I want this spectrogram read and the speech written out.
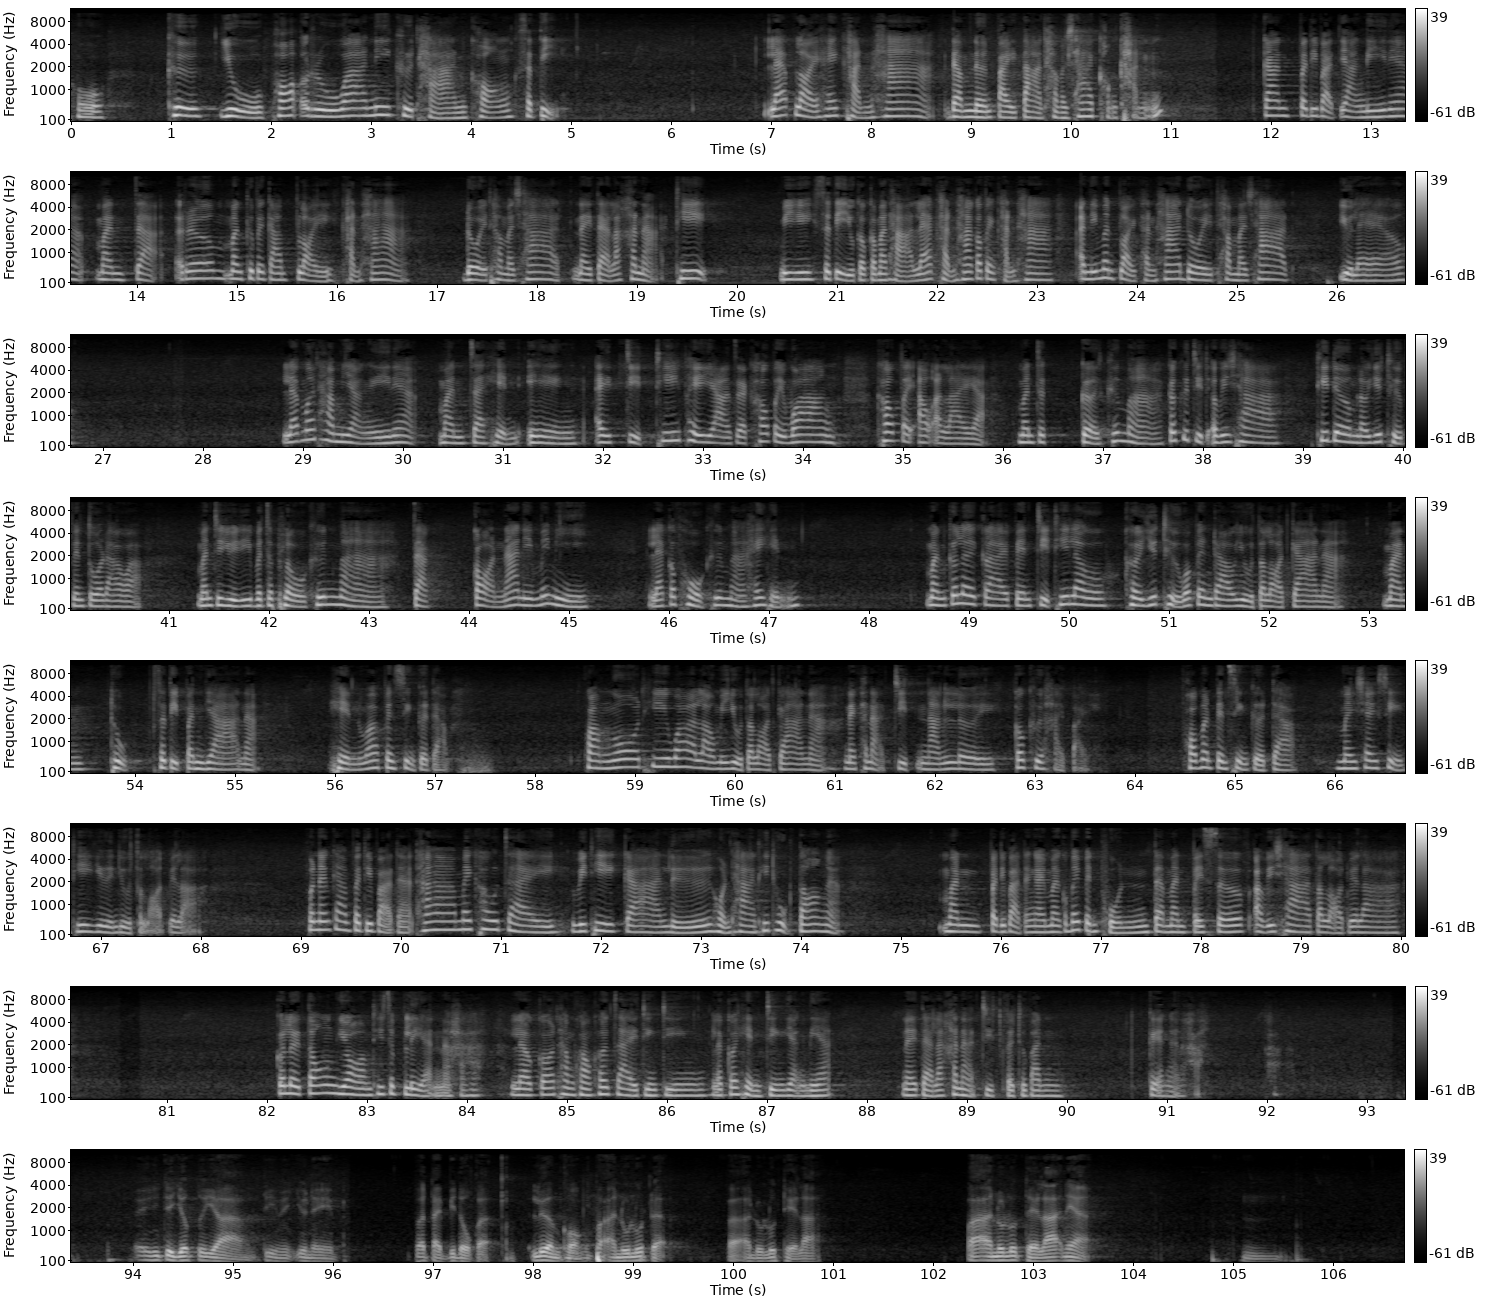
คืออยู่เพราะรู้ว่านี่คือฐานของสติ และปล่อยให้ขันห้าดำเนินไปตามธรรมชาติของขัน การปฏิบัติอย่างนี้เนี่ยมันจะเริ่มมันคือเป็นการปล่อยขันห้าโดยธรรมชาติในแต่ละขณะที่มีสติอยู่กับกรรมฐานและขันห้าก็เป็นขันห้าอันนี้มันปล่อยขันห้าโดยธรรมชาติ อยู่แล้ว และเมื่อทำอย่างนี้เนี่ย มันจะเห็นเอง ไอจิตที่พยายามจะเข้าไปว่าง เข้าไปเอาอะไรอะ่ะ มันจะเกิดขึ้นมา ก็คือจิตอวิชชาที่เดิมเรายึดถือเป็นตัวเราอะ่ะ มันจะอยู่ดีมันจะโผล่ขึ้นมา จากก่อนหน้านี้ไม่มี และก็โผล่ขึ้นมาให้เห็น มันก็เลยกลายเป็นจิตที่เราเคยยึดถือว่าเป็นเราอยู่ตลอดกาลน่ะ มันถูกสติปัญญาน่ะ เห็นว่าเป็นสิ่งเกิดดับ ความโง่ที่ว่าเรามีอยู่ตลอดกาลน่ะ ในขณะจิตนั้นเลยก็คือหายไป เพราะมันเป็นสิ่งเกิดดับ ไม่ใช่สิ่งที่ยืนอยู่ตลอดเวลา เพราะนั้นการปฏิบัติน่ะถ้าไม่เข้าใจวิธีการหรือหนทางที่ถูกต้องอะมันปฏิบัติยังไงมันก็ไม่เป็นผล แต่มันไปเซิร์ฟอวิชชาตลอดเวลา ก็เลยต้องยอมที่จะเปลี่ยนนะคะ แล้วก็ทำความเข้าใจจริง ๆ แล้วก็เห็นจริงอย่างเนี้ย ในแต่ละขณะจิตปัจจุบันก็อย่างนั้นค่ะค่ะไอ้นี่จะยกตัวอย่างที่อยู่ในพระไตรปิฎกอะเรื่องของพระอนุรุตอะพระอนุรุตเถระพระอนุรุตเถระเนี่ย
